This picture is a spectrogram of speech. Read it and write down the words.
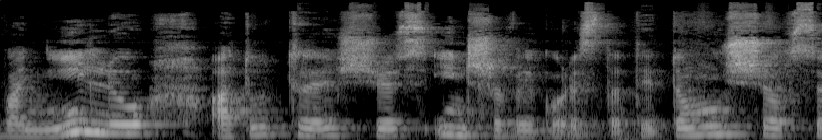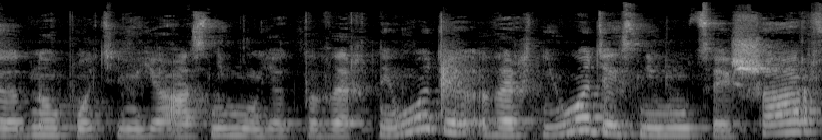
ваніллю, а тут е, щось інше використати. Тому що все одно потім я зніму якби верхній одяг, верхній одяг, зніму цей шарф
